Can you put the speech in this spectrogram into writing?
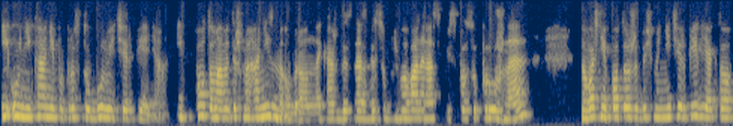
i unikanie po prostu bólu i cierpienia. I po to mamy też mechanizmy obronne, każdy z nas wysublimowane na swój sposób różne, no właśnie po to, żebyśmy nie cierpieli, jak to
